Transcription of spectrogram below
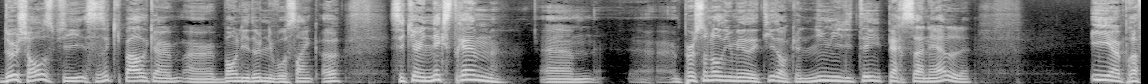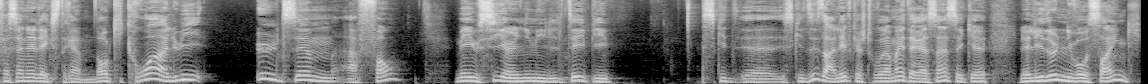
deux choses. Puis c'est ça qui parle qu'un bon leader de niveau 5 a. C'est qu'il y a une extrême, euh, un personal humility, donc une humilité personnelle, et un professionnel extrême. Donc il croit en lui ultime à fond, mais aussi une humilité. Puis ce qu'ils euh, disent dans le livre que je trouve vraiment intéressant, c'est que le leader de niveau 5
